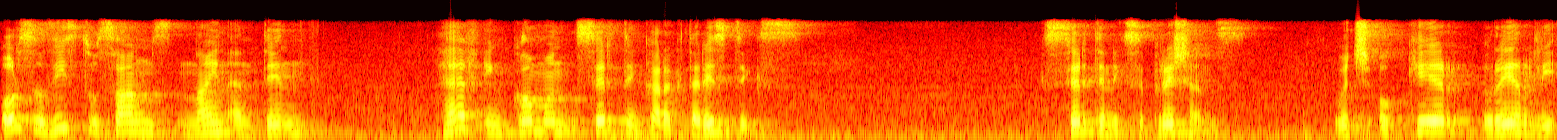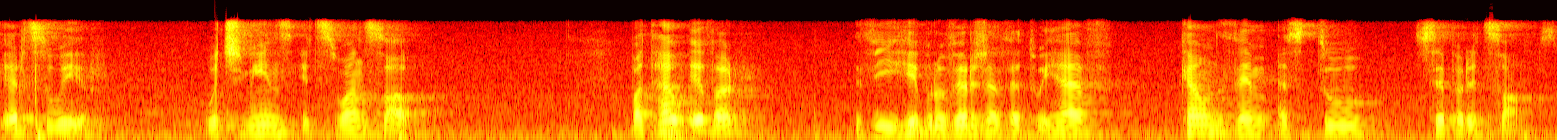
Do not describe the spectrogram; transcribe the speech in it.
Also, these two Psalms, 9 and 10, have in common certain characteristics, certain expressions, which occur rarely elsewhere, which means it's one psalm. But however, the Hebrew version that we have count them as two separate psalms.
